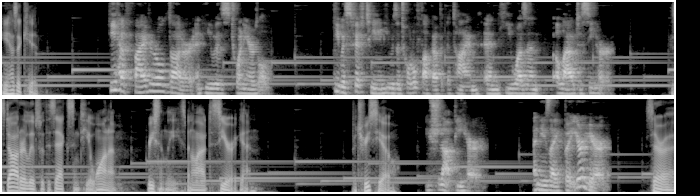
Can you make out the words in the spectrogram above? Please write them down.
He has a kid. He had a five year old daughter and he was 20 years old. He was 15. He was a total fuck up at the time and he wasn't allowed to see her. His daughter lives with his ex in Tijuana. Recently, he's been allowed to see her again. Patricio, You should not be here. And he's like, But you're here. Sara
